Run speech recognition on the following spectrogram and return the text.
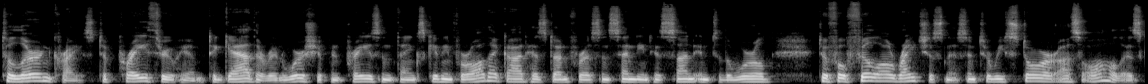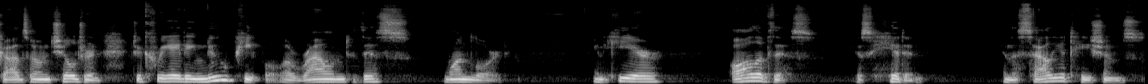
to learn Christ, to pray through Him, to gather and worship and praise and thanksgiving for all that God has done for us in sending His Son into the world to fulfill all righteousness and to restore us all as God's own children, to create a new people around this one Lord. And here, all of this is hidden in the salutations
